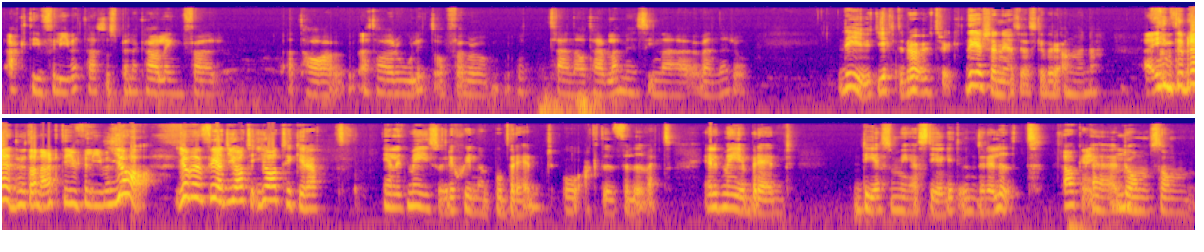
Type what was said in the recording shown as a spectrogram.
aktiv för livet, alltså spela curling för att ha, att ha roligt och för att, att träna och tävla med sina vänner. Och, Det är ju ett jättebra uttryck. Det känner jag att jag ska börja använda. inte bredd utan aktiv för livet. Ja! Ja men för att jag, jag tycker att enligt mig så är det skillnad på bredd och aktiv för livet. Enligt mig är bredd det som är steget under elit. Okej. Eh, Mm. De som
